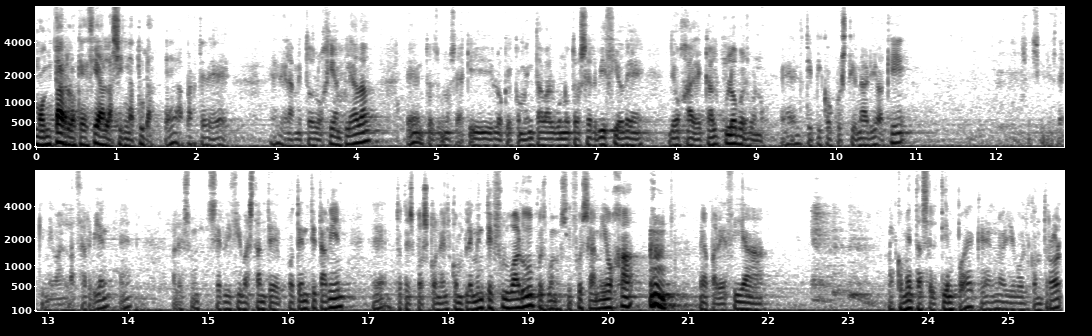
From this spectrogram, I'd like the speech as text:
montar lo que decía la asignatura, aparte de la metodología empleada. ¿Eh? Entonces, no sé, aquí lo que comentaba algún otro servicio de, hoja de cálculo, pues bueno, ¿eh? el típico cuestionario aquí, no sé si desde aquí me va a enlazar bien, ¿eh? Es un servicio bastante potente también. Entonces, pues con el complemento Fluaru, pues bueno, si fuese a mi hoja, me aparecía... Me comentas el tiempo, que no llevo el control.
